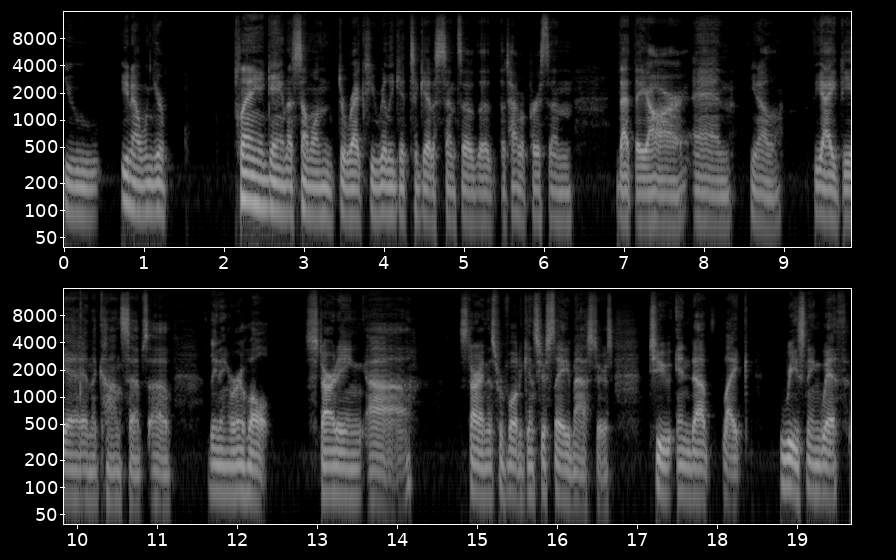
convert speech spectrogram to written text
you you know when you're playing a game that someone directs, you really get to get a sense of the the type of person that they are, and you know the idea and the concepts of leading a revolt starting uh starting this revolt against your slave masters to end up like reasoning with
